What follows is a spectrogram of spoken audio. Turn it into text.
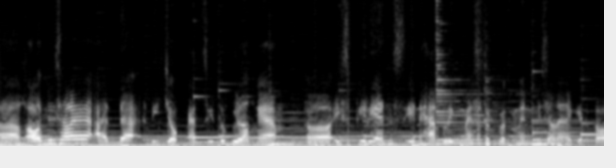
Uh, kalau misalnya ada di job ads itu bilangnya uh, experience in handling mass recruitment misalnya gitu,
